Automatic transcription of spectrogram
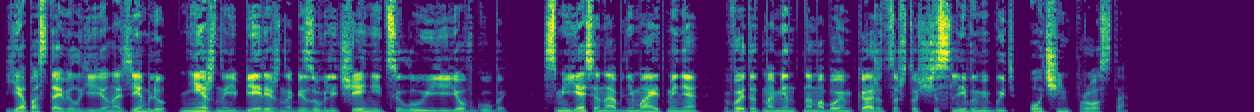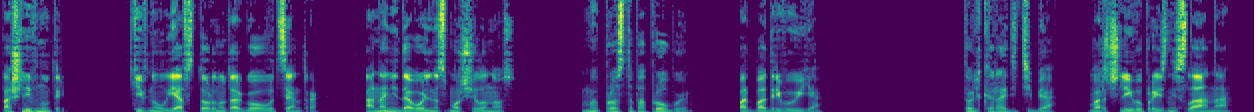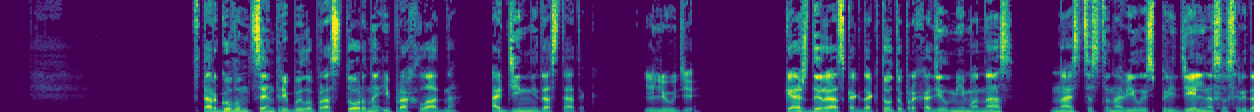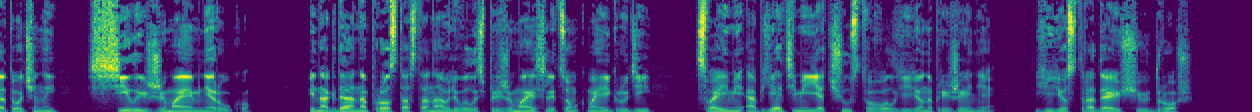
Я поставил ее на землю, нежно и бережно, без увлечений, целую ее в губы. Смеясь, она обнимает меня. В этот момент нам обоим кажется, что счастливыми быть очень просто. «Пошли внутрь», — кивнул я в сторону торгового центра. Она недовольно сморщила нос. «Мы просто попробуем», — подбадриваю я. «Только ради тебя», — ворчливо произнесла она. В торговом центре было просторно и прохладно. Один недостаток — люди. Каждый раз, когда кто-то проходил мимо нас, Настя становилась предельно сосредоточенной, с силой сжимая мне руку. Иногда она просто останавливалась, прижимаясь лицом к моей груди. Своими объятиями я чувствовал ее напряжение, ее страдающую дрожь.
